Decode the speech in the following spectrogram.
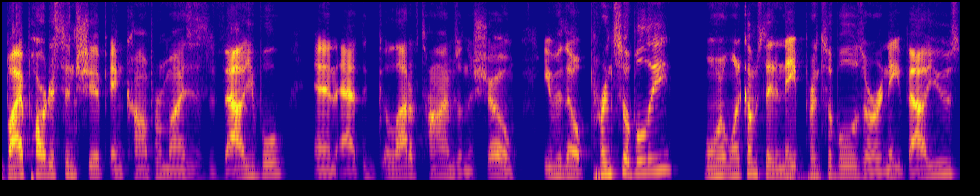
bipartisanship and compromise is valuable. And at a lot of times on the show, even though principally, when, when it comes to innate principles or innate values,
